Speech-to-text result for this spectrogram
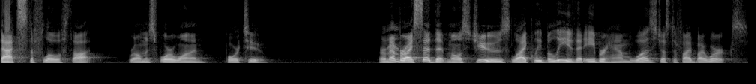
That's the flow of thought. Romans 4 1, 4 2. Remember, I said that most Jews likely believe that Abraham was justified by works,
